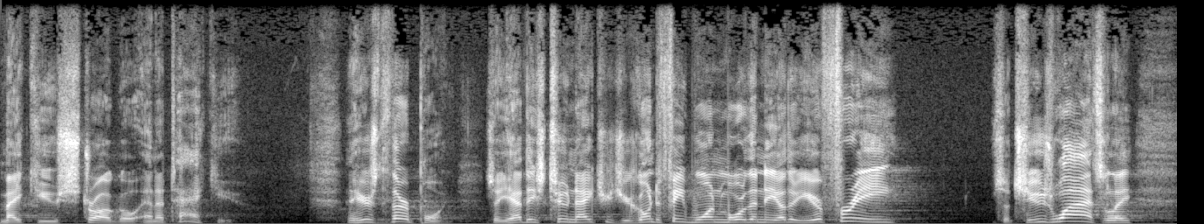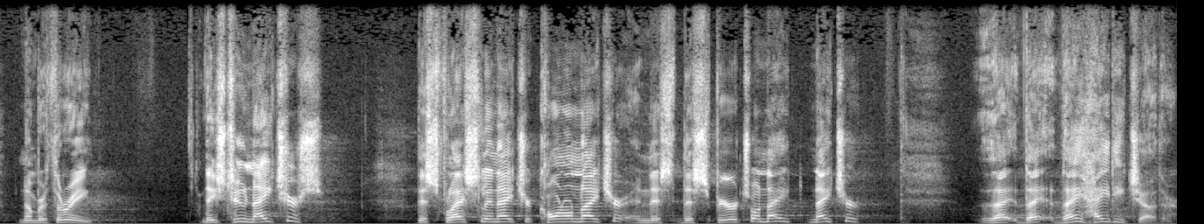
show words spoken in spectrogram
make you struggle and attack you. Now here's the third point. So you have these two natures. You're going to feed one more than the other. You're free. So choose wisely. Number three, these two natures, this fleshly nature, carnal nature, and this, this spiritual na- nature, they, they, they hate each other.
